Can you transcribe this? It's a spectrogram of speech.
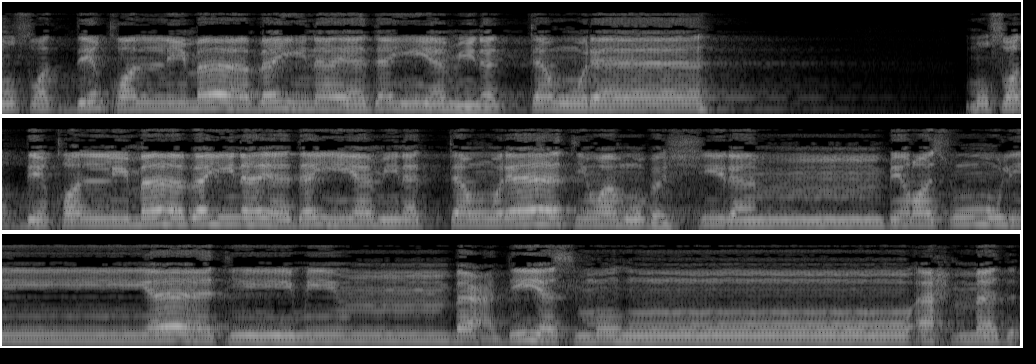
مصدقا لما بين يدي من التوراه مصدقا لما بين يدي من التوراة ومبشرا برسول ياتي من بعدي اسمه أحمد.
